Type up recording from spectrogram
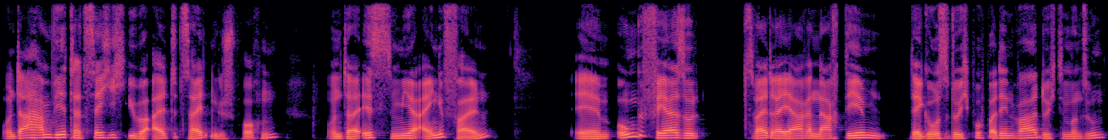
Und da haben wir tatsächlich über alte Zeiten gesprochen. Und da ist mir eingefallen, ähm, ungefähr so zwei, drei Jahre nachdem der große Durchbruch bei denen war, durch den Monsun,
